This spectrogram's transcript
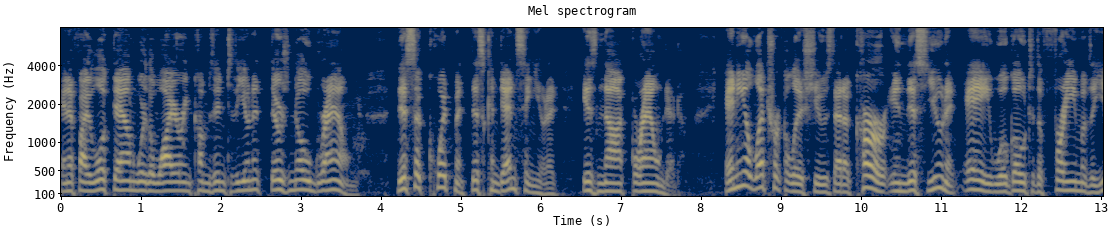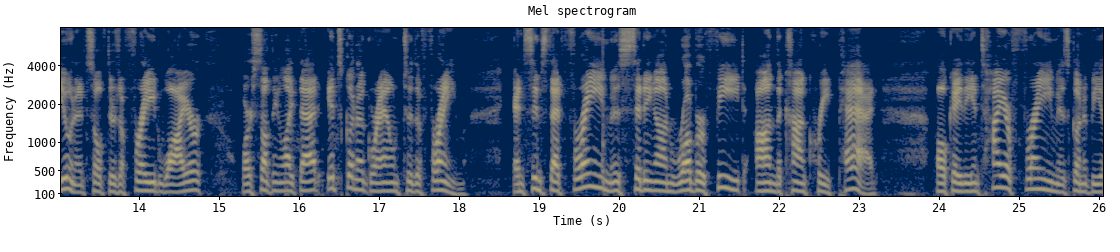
And if I look down where the wiring comes into the unit, there's no ground. This equipment, this condensing unit, is not grounded. Any electrical issues that occur in this unit, A, will go to the frame of the unit. So if there's a frayed wire or something like that, it's going to ground to the frame. And since that frame is sitting on rubber feet on the concrete pad, Okay, the entire frame is going to be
